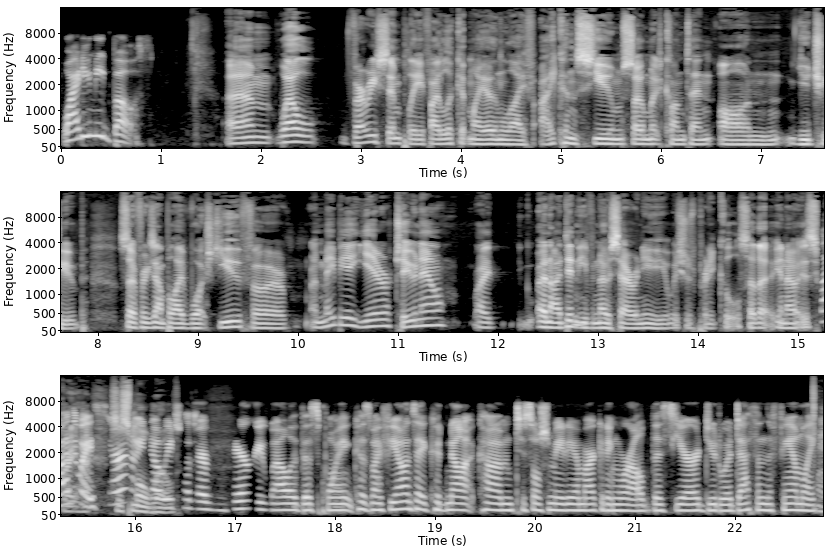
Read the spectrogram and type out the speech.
Why do you need both? Um, well, very simply, if I look at my own life, I consume so much content on YouTube. So, for example, I've watched you for uh, maybe a year or two now. I and I didn't even know Sarah knew you, which was pretty cool. So that you know, it's By great. the way, Sarah and I know world. each other very well at this point because my fiance could not come to social media marketing world this year due to a death in the family, Oh.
